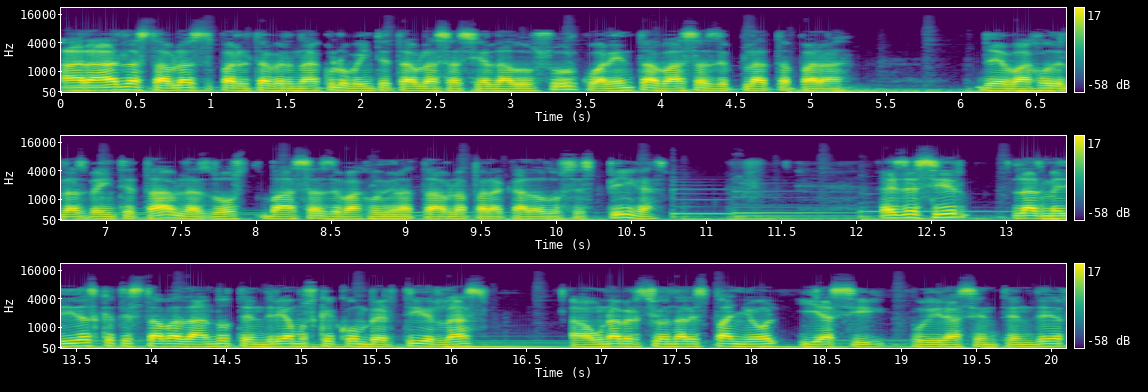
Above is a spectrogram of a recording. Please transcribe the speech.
Harás las tablas para el tabernáculo, 20 tablas hacia el lado sur, 40 basas de plata para debajo de las 20 tablas, dos basas debajo de una tabla para cada dos espigas. Es decir, las medidas que te estaba dando tendríamos que convertirlas a una versión al español y así pudieras entender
